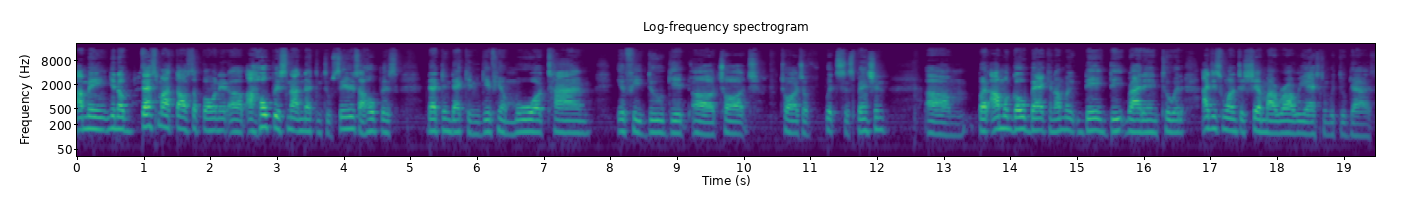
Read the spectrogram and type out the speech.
I mean, you know, that's my thoughts upon it. Uh, I hope it's not nothing too serious. I hope it's nothing that can give him more time if he do get uh charged charge of with suspension. Um, but I'm gonna go back and I'm gonna dig deep right into it. I just wanted to share my raw reaction with you guys.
